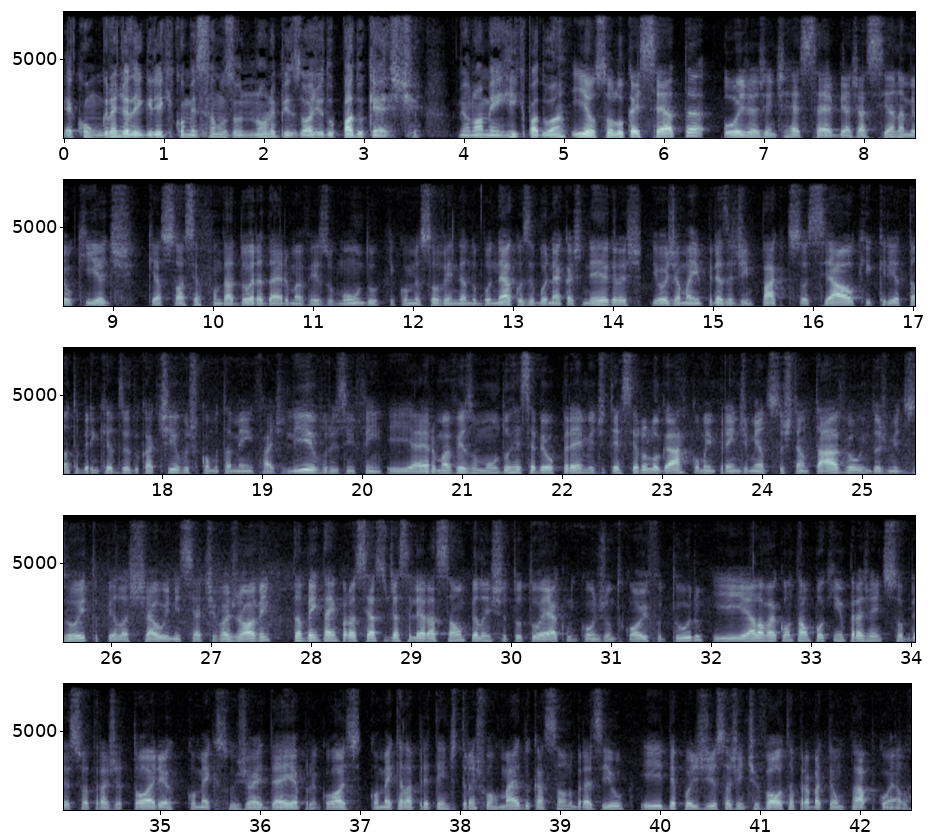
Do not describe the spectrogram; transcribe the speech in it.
É com grande alegria que começamos o nono episódio do Padocast. Meu nome é Henrique Paduan. E eu sou Lucas Seta. Hoje a gente recebe a Jaciana Melquiades, que é sócia fundadora da Era Uma Vez o Mundo, que começou vendendo bonecos e bonecas negras e hoje é uma empresa de impacto social que cria tanto brinquedos educativos como também faz livros, enfim. E a Era Uma Vez o Mundo recebeu o prêmio de terceiro lugar como empreendimento sustentável em 2018 pela Shell Iniciativa Jovem. Também está em processo de aceleração pelo Instituto Eco, em conjunto com a Oi Futuro, e ela vai contar um pouquinho para a gente sobre a sua trajetória, como é que surgiu a ideia para o negócio, como é que ela pretende transformar a educação no Brasil Brasil e depois disso a gente volta para bater um papo com ela.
